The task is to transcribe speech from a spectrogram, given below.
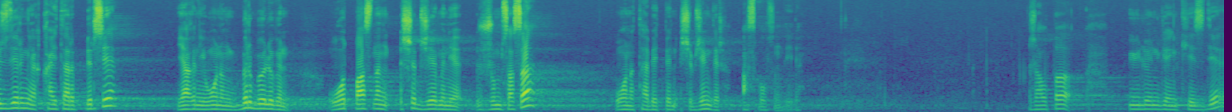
өздеріңе қайтарып берсе яғни оның бір бөлігін отбасының ішіп жеміне жұмсаса оны тәбетпен ішіп жеңдер ас болсын дейді. Жалпы үйленген кезде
